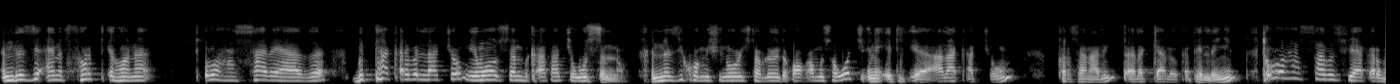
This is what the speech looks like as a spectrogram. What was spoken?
እንደዚህ አይነት ፈርጥ የሆነ ጥሩ ሀሳብ የያዘ ብታቀርብላቸውም የመወሰን ብቃታቸው ውስን ነው። እነዚህ ኮሚሽነሮች ተብለው የተቋቋሙ ሰዎች እኔ አላቃቸውም። personally ጠለቅ ያለ እውቀት የለኝም። ጥሩ ሀሳብስ ቢያቀርቡ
